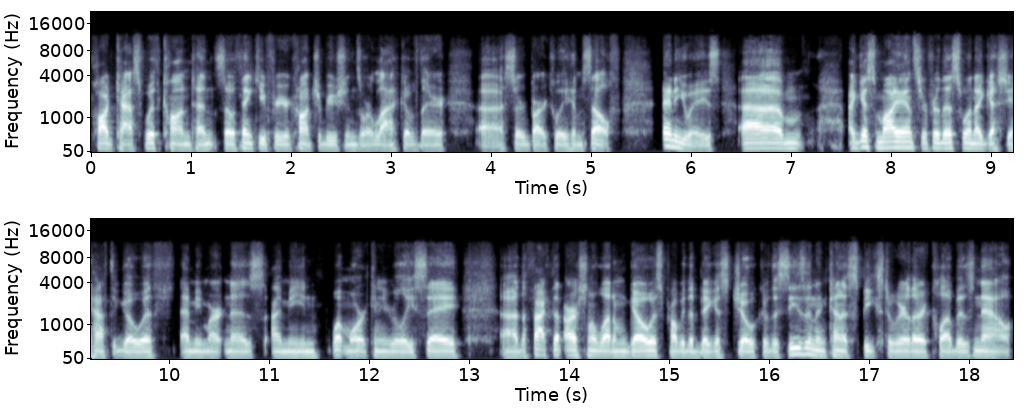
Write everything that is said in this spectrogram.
podcasts with content. So thank you for your contributions or lack of there, uh, Sir Barkley himself. Anyways, um, I guess my answer for this one, I guess you have to go with Emi Martinez. I mean, what more can you really say? Uh, the fact that Arsenal let him go is probably the biggest joke of the season and kind of speaks to where their club is now.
